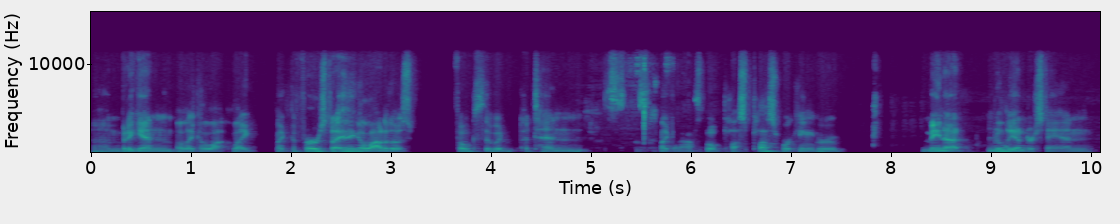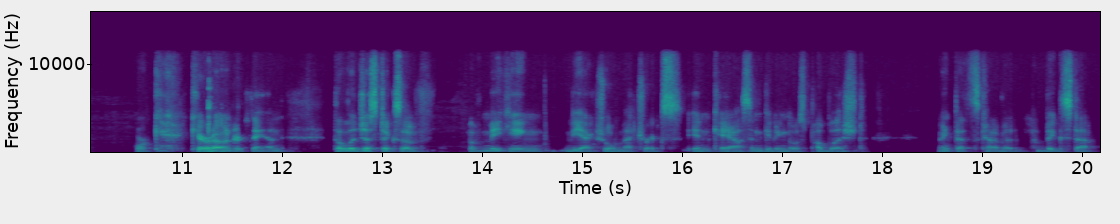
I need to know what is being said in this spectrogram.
Um, but again like a lot like like the first i think a lot of those folks that would attend like an OSPO plus plus working group may not really understand or care to understand the logistics of of making the actual metrics in CHAOSS and getting those published I think that's kind of a, a big step.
